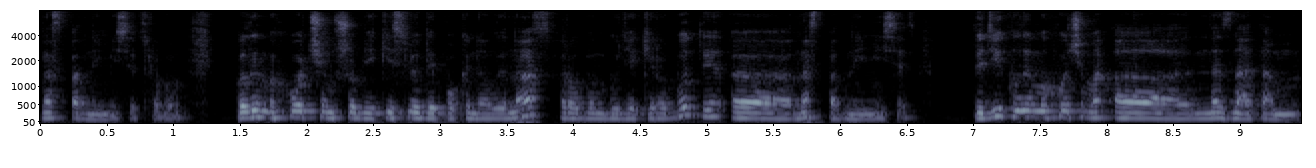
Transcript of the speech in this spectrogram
на спадний місяць робимо. Коли ми хочемо, щоб якісь люди покинули нас, робимо будь-які роботи е, на спадний місяць. Тоді, коли ми хочемо, не знаю, там,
